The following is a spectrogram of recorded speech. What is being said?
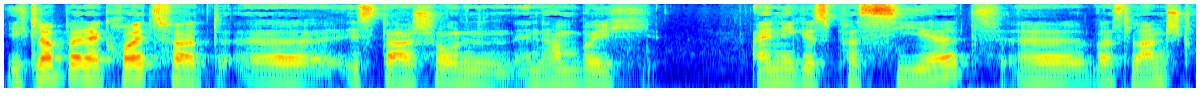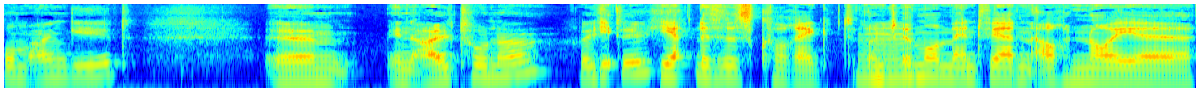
Ich glaube, bei der Kreuzfahrt äh, ist da schon in Hamburg einiges passiert, äh, was Landstrom angeht. Ähm, in Altona, richtig? Ja, das ist korrekt. Mhm. Und im Moment werden auch neue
